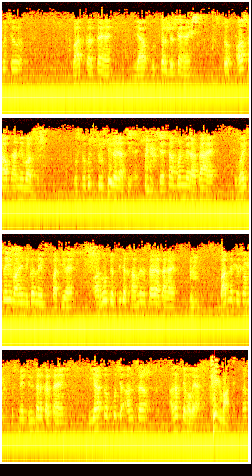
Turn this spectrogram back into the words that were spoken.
कुछ बात करते हैं या उत्तर देते हैं तो असावधानी वश उसमें कुछ त्रुटि रह जाती है। जैसा मन में रहता है वैसे ही वाणी निकल नहीं पाती है और वो व्यक्ति जब सामने से चला जाता है बाद में फिर हम उसमें चिंतन करते हैं कि यह तो कुछ अंश असत्य हो गया। ठीक बात है। तब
